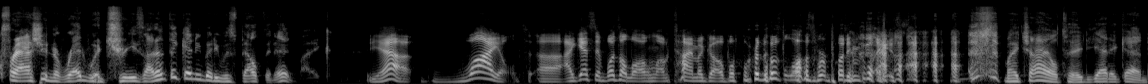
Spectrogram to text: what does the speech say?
crash into redwood trees. I don't think anybody was belted in, Mike. Yeah, wild. Uh, I guess it was a long, long time ago before those laws were put in place. My childhood, yet again.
